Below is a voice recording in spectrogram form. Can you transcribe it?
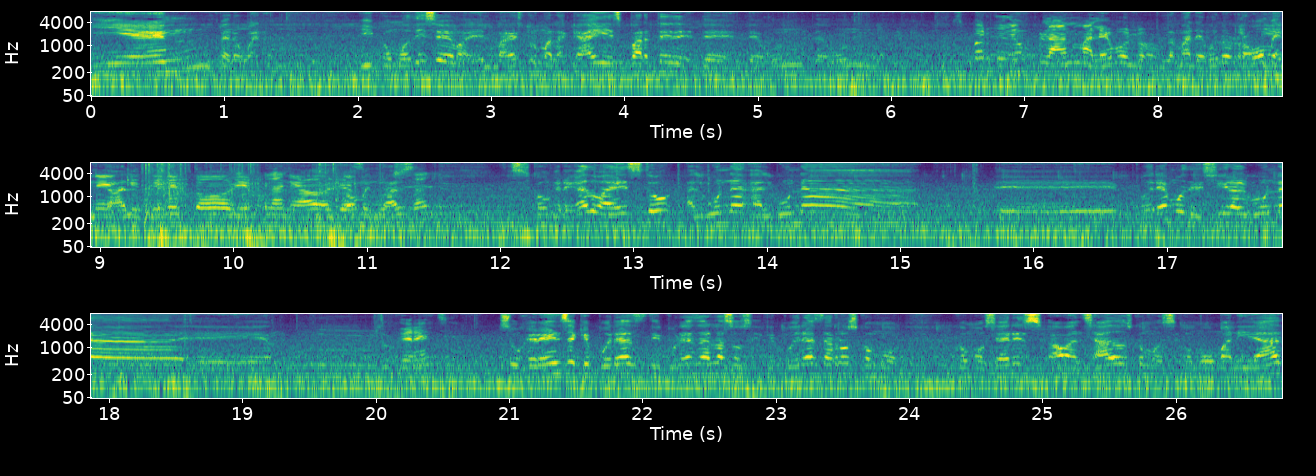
quién. Pero bueno, y como dice el maestro Malacay, es parte de, de- de un, de un Es parte de un plan malévolo. plan malévolo, que robo tiene- mental. Que tienen todo bien planeado desde Robo hace mental. muchos años. Entonces, congregado a esto, alguna, alguna, eh, podríamos decir alguna eh, Sugerencia. Sugerencia que pudieras, que pudieras, dar la que pudieras darnos como, como seres avanzados, como, como humanidad,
